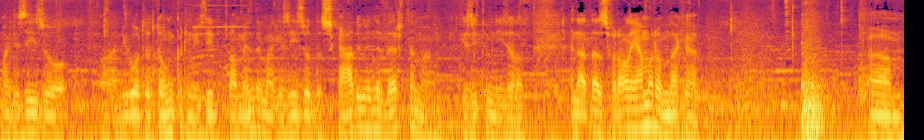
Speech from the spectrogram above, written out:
Maar je ziet zo, nu wordt het donker, nu ziet het wat minder, maar je ziet zo de schaduw in de verte, maar je ziet hem niet zelf. En dat, is vooral jammer omdat je um,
